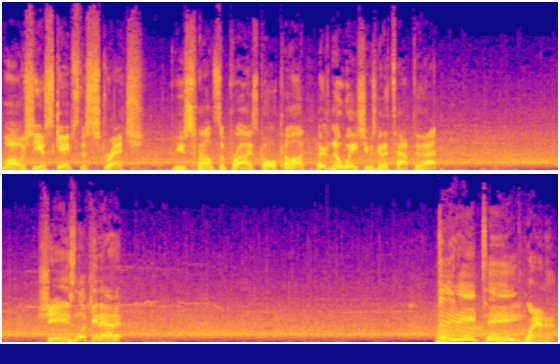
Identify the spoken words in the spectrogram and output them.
Whoa, she escapes the stretch. You sound surprised, Cole. Come on, there's no way she was going to tap to that. She's looking at it. DDT. Planet.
